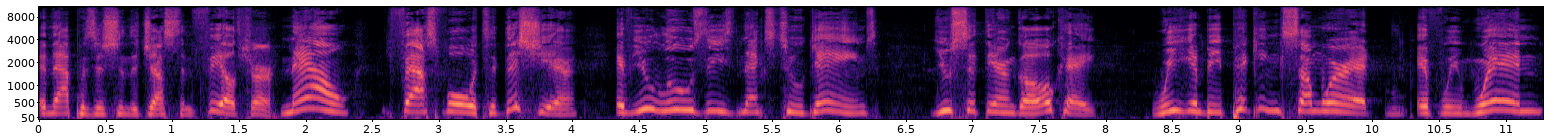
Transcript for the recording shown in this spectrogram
in that position the Justin Fields? Sure. Now, fast forward to this year. If you lose these next two games, you sit there and go, okay, we can be picking somewhere at. If we win,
